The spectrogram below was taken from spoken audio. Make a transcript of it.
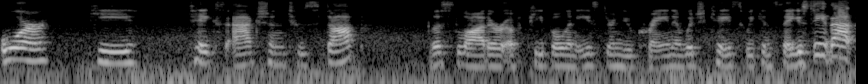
or he takes action to stop the slaughter of people in eastern Ukraine, in which case we can say, you see that?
